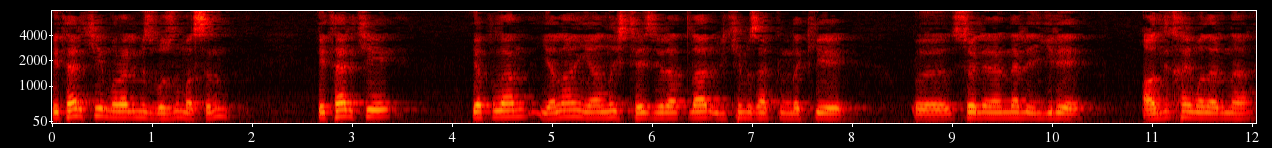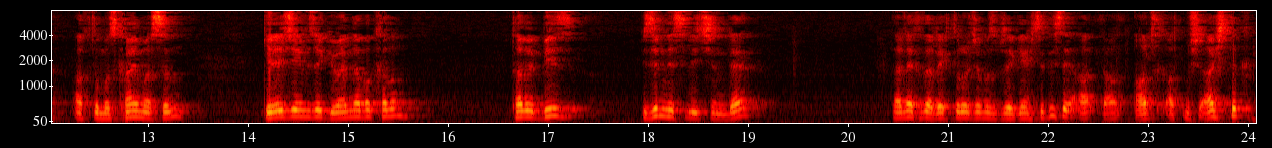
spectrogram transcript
Yeter ki moralimiz bozulmasın. Yeter ki yapılan yalan yanlış tezviratlar ülkemiz hakkındaki e, söylenenlerle ilgili algı kaymalarına aklımız kaymasın. Geleceğimize güvenle bakalım. Tabi biz bizim nesil içinde her ne kadar rektör hocamız bize genç dediyse artık 60'ı aştık.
